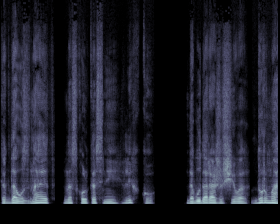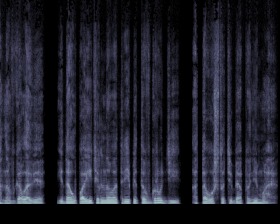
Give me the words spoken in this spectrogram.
когда узнает, насколько с ней легко. До будоражащего дурмана в голове и до упоительного трепета в груди от того, что тебя понимают,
